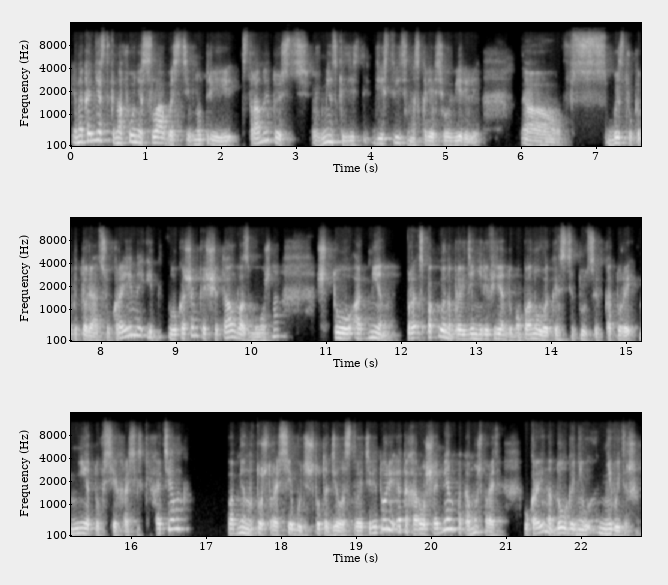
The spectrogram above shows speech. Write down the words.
И, наконец-таки, на фоне слабости внутри страны, то есть в Минске действительно, скорее всего, верили а, в быструю капитуляцию Украины, и Лукашенко считал возможно, что обмен, спокойное проведение референдума по новой конституции, в которой нету всех российских хотелок, в обмен на то, что Россия будет что-то делать с твоей территорией, это хороший обмен, потому что Украина долго не, не выдержит.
